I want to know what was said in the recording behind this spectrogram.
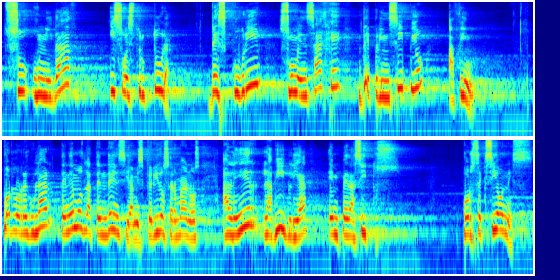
su unidad y su estructura, descubrir su mensaje de principio a fin. Por lo regular tenemos la tendencia, mis queridos hermanos, a leer la Biblia en pedacitos por secciones.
